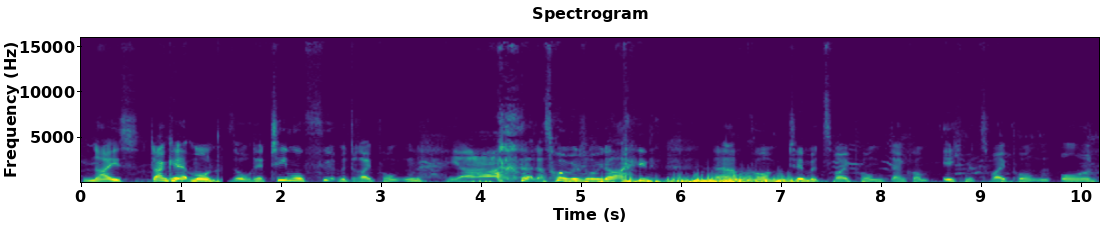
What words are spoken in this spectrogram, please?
Nice. Danke, Edmund. So, der Timo führt mit drei Punkten. Ja, das holen wir schon wieder ein. Danach kommt Tim mit zwei Punkten. Dann komme ich mit zwei Punkten. Und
